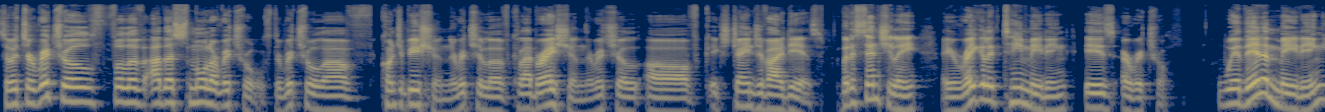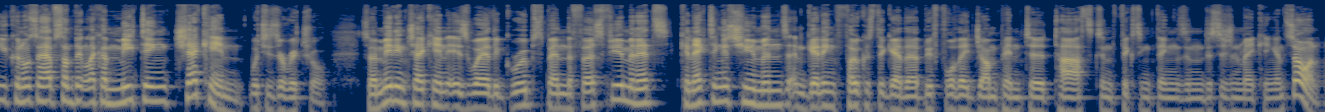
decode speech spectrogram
So it's a ritual full of other smaller rituals the ritual of contribution, the ritual of collaboration, the ritual of exchange of ideas. But essentially, a regular team meeting is a ritual. Within a meeting, you can also have something like a meeting check in, which is a ritual. So, a meeting check in is where the group spend the first few minutes connecting as humans and getting focused together before they jump into tasks and fixing things and decision making and so on.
